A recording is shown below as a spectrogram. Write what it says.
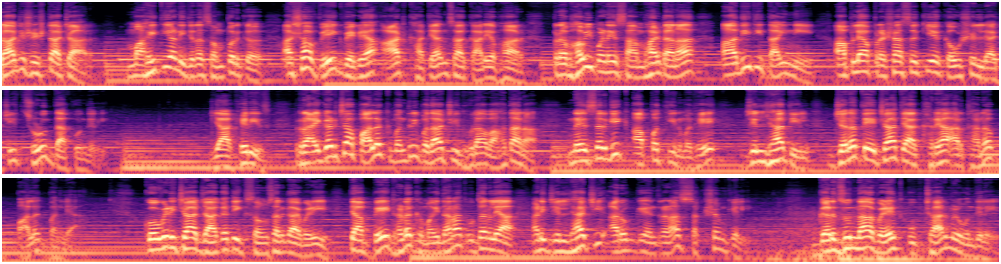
राजशिष्टाचार माहिती आणि जनसंपर्क अशा वेगवेगळ्या आठ खात्यांचा कार्यभार प्रभावीपणे सांभाळताना आदितीताईंनी आपल्या प्रशासकीय कौशल्याची चुणूक दाखवून दिली. याखेरीज रायगडच्या पालकमंत्री पदाची धुरा वाहताना नैसर्गिक आपत्तींमध्ये जिल्ह्यातील जनतेच्या त्या खऱ्या अर्थानं पालक बनल्या. कोविडच्या जागतिक संसर्गावेळी त्या बेधडक मैदानात उतरल्या आणि जिल्ह्याची आरोग्य यंत्रणा सक्षम केली. गरजूंना वेळेत उपचार मिळवून दिले.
